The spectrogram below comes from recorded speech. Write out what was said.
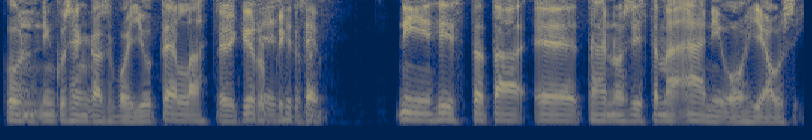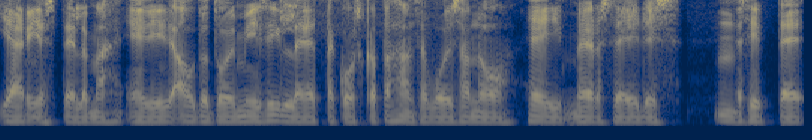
kun mm. niin kuin sen kanssa voi jutella. Eli kerro pikkasen. Niin, siis tota, eh, tämähän on siis tämä ääniohjausjärjestelmä. Eli auto toimii silleen, että koska tahansa voi sanoa, hei Mercedes, mm. ja sitten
